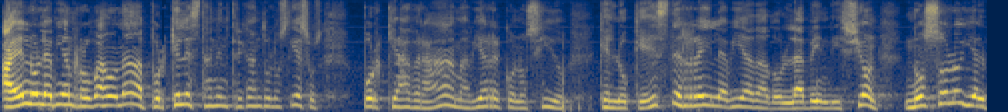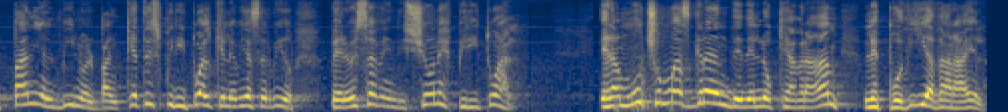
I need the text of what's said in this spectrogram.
a él no le habían robado nada. ¿Por qué le están entregando los diezmos? Porque Abraham había reconocido que lo que este rey le había dado, la bendición, no solo y el pan y el vino, el banquete espiritual que le había servido, pero esa bendición espiritual era mucho más grande de lo que Abraham le podía dar a él.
